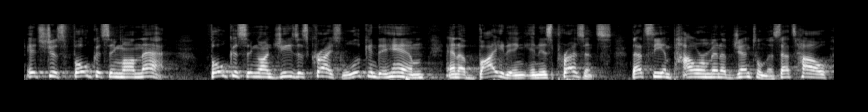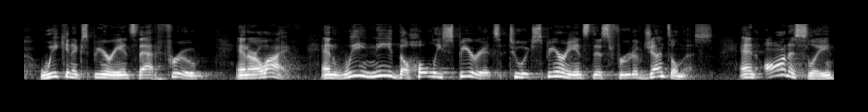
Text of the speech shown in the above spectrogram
It's just focusing on that. Focusing on Jesus Christ, looking to Him, and abiding in His presence. That's the empowerment of gentleness. That's how we can experience that fruit in our life. And we need the Holy Spirit to experience this fruit of gentleness. And honestly,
